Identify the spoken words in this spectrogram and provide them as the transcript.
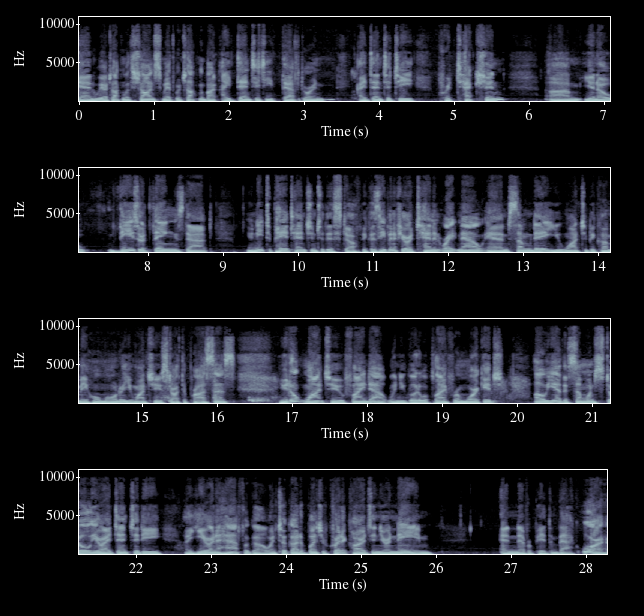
And we are talking with Sean Smith. We're talking about identity theft or identity protection. Um, you know, these are things that you need to pay attention to this stuff because even if you're a tenant right now and someday you want to become a homeowner, you want to start the process, you don't want to find out when you go to apply for a mortgage, oh yeah, that someone stole your identity a year and a half ago and took out a bunch of credit cards in your name and never paid them back. Or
